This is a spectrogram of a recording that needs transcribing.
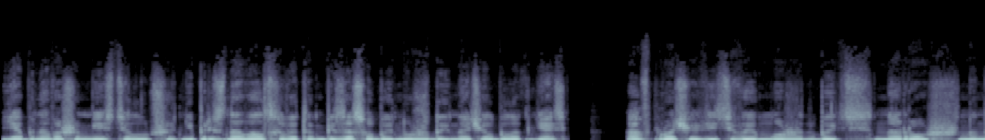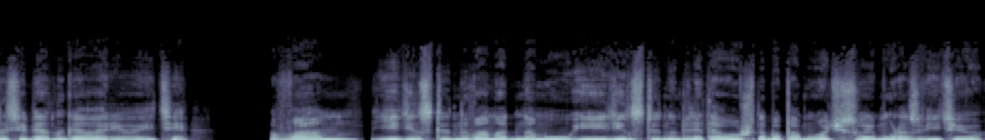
я бы на вашем месте лучше не признавался в этом без особой нужды, — начал было князь. А, впрочем, ведь вы, может быть, нарочно на себя наговариваете. Вам, единственно вам одному и единственно для того, чтобы помочь своему развитию.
